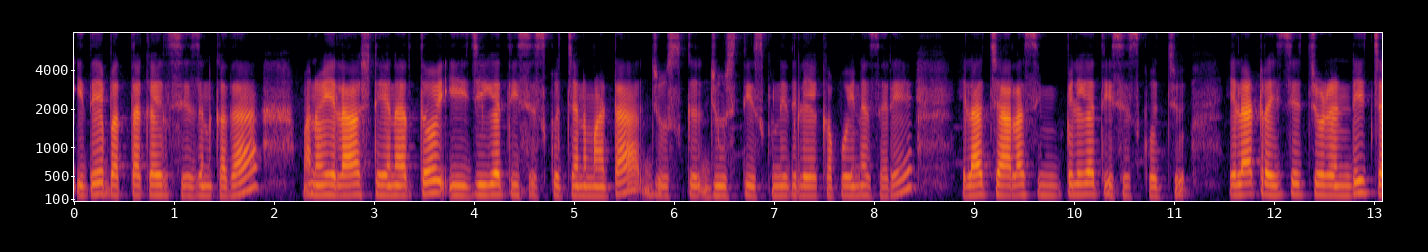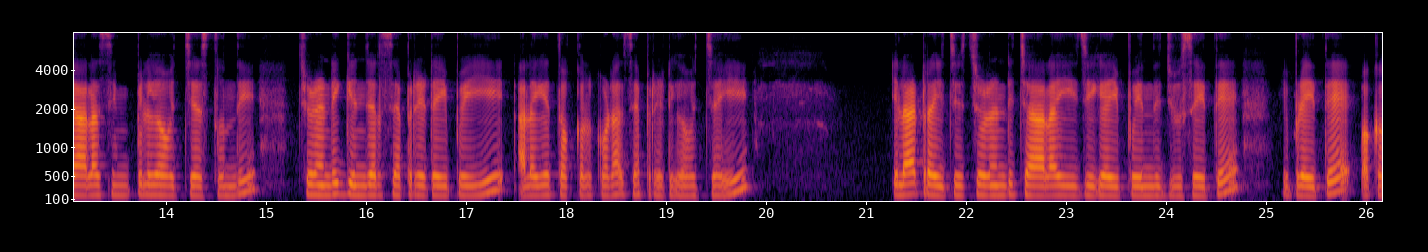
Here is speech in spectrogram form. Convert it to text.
ఇదే బత్తాకాయల సీజన్ కదా. మనం ఇలా స్టేనర్తో ఈజీగా తీసేసుకోవచ్చు అనమాట జ్యూస్ జ్యూస్ తీసుకునేది లేకపోయినా సరే ఇలా చాలా సింపుల్గా తీసేసుకోవచ్చు. ఇలా ట్రై చేసి చూడండి. చాలా సింపుల్గా వచ్చేస్తుంది. చూడండి గింజలు సెపరేట్ అయిపోయి అలాగే తొక్కలు కూడా సెపరేట్గా వచ్చాయి. ఇలా ట్రై చేసి చూడండి. చాలా ఈజీగా అయిపోయింది జ్యూస్ అయితే. ఇప్పుడైతే ఒక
